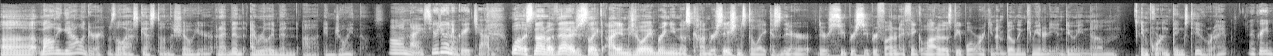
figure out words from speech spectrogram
uh, Molly Gallagher, was the last guest on the show here. And I've been, I really been uh, enjoying those. Oh, nice. You're doing a great job. Well, it's not about that. I just like I enjoy bringing those conversations to light because they're they're super super fun, and I think a lot of those people are working on building community and doing um, important things too, right? Agreed.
